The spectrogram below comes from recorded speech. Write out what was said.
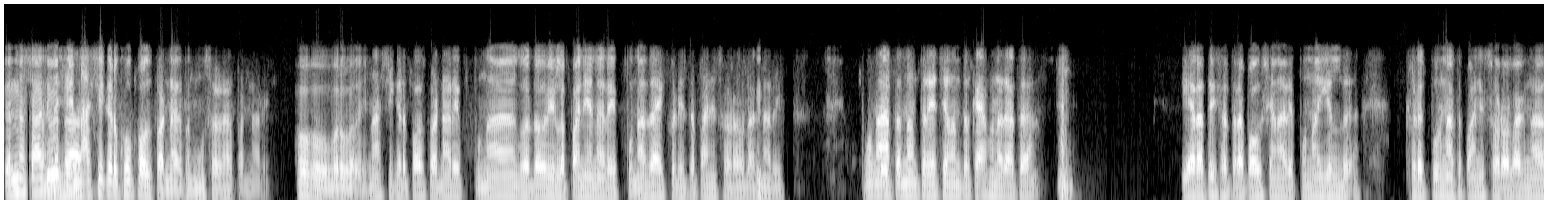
त्यांना 6 पण दिवस हे नाशिककडे खूप पाऊस पडणार आहे पण मुसळधार पडणार आहे हो, हो. बरोबर आहे. नाशिककडे पाऊस पडणार आहे पुन्हा गोदावरीला पाणी येणार आहे पुन्हा जायकवाडीचं पाणी सोडावं लागणार आहे पुन्हा आता नंतर याच्यानंतर काय होणार आता. तेरा ते सतरा पाऊस येणार आहे पुन्हा येल्द खडकपूर्णाचं पाणी सोडावं लागणार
